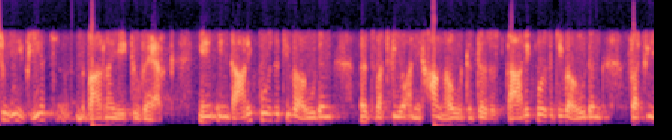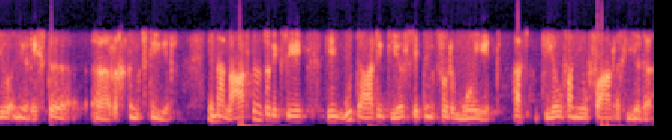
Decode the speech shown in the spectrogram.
so jy weet waarna jy toe werk. En en daardie positiewe houding is wat vir jou aan die gang hou. Dit is daardie positiewe houding wat vir jou in die regte uh, rigting stuur. En dan laastens wil ek sê jy moet daardie deursettings vermoë hê as deel van jou vaardighede.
